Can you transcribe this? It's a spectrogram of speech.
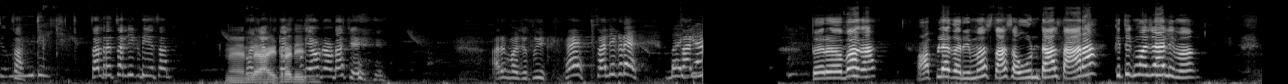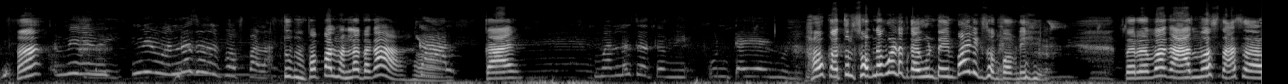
चल. चल. चल रे चल इकडे ये, चल. नाही, लय भज्या आयटरा तुझ्या द्यायची एवढा एवढाच. आहे. अरे भज्या तू हे चल इकडे. चल. तर बघा आपल्या घरी मस्त असा उंट आलता. आरा किती मजा आली मग. हा? पप्पाला. तू पप्पाला म्हणला होता का? हा. काय? म्हणलंच होतं मी उंट येईल म्हणून. हो का? तुला स्वप्न पडत काय? उंट येईन पाहिली का स्वप्नी तर बघा आज मस्त असं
